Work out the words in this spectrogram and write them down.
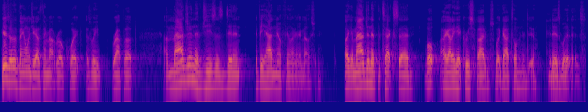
Here's the other thing I want you guys to think about real quick as we wrap up. Imagine if Jesus didn't, if he had no feeling or emotion. Like imagine if the text said, "Well, I got to get crucified," is what God told me to do. It is what it is.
